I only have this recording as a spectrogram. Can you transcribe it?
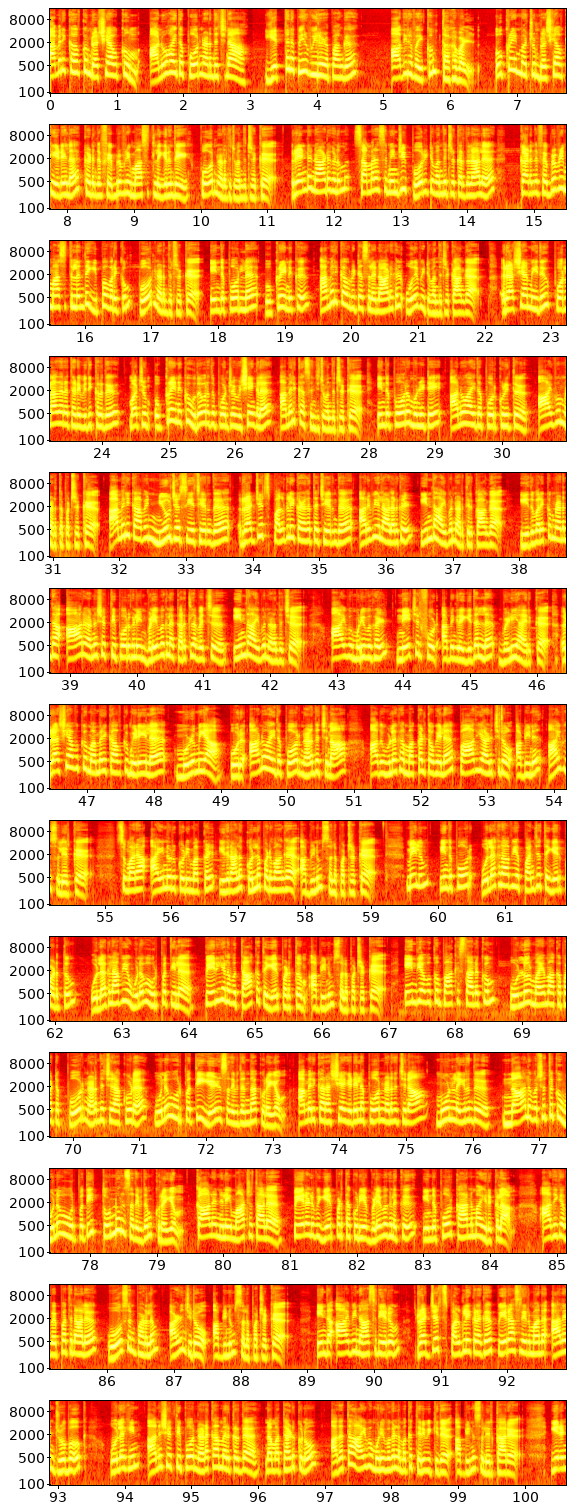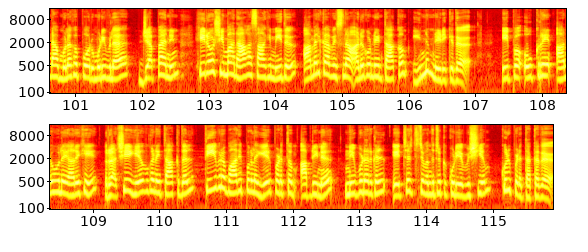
அமெரிக்காவுக்கும் ரஷ்யாவுக்கும் அணு ஆயுத போர் நடந்துச்சுன்னா எத்தனை பேர் உயிரிழப்பாங்க? அதிர வைக்கும் தகவல். உக்ரைன் மற்றும் ரஷ்யாவுக்கு இடையில கடந்த பிப்ரவரி மாசத்துல இருந்தே போர் நடந்துட்டு வந்துட்டு இருக்கு. ரெண்டு நாடுகளும் சமரசமின்றி போரிட்டு வந்துட்டு இருக்கிறதுனால கடந்த பிப்ரவரி மாசத்திலிருந்து இப்ப வரைக்கும் போர் நடந்துட்டு இருக்கு இந்த போர்ல உக்ரைனுக்கு அமெரிக்கா உள்ளிட்ட சில நாடுகள் உதவிட்டு வந்துட்டு இருக்காங்க ரஷ்யா மீது பொருளாதார தடை விதிக்கிறது மற்றும் உக்ரைனுக்கு உதவுறது போன்ற விஷயங்களை அமெரிக்கா செஞ்சுட்டு வந்துட்டு இருக்கு இந்த போரை முன்னிட்டே அணு ஆயுத போர் குறித்து ஆய்வும் நடத்தப்பட்டிருக்கு. அமெரிக்காவின் நியூ ஜெர்சியை சேர்ந்த ரட்ஜெட்ஸ் பல்கலைக்கழகத்தை சேர்ந்த அறிவியலாளர்கள் இந்த ஆய்வை நடத்திருக்காங்க. இதுவரைக்கும் நடந்த ஆறு அணுசக்தி போர்களின் விளைவுகளை கருத்துல வச்சு இந்த ஆய்வு நடந்துச்சு. ஆய்வு முடிவுகள் நேச்சர் ஃபுட் அப்படிங்கிற இதழில் வெளியாயிருக்கு. ரஷ்யாவுக்கும் அமெரிக்காவுக்கும் இடையில முழுமையா ஒரு அணு ஆயுத போர் நடந்துச்சுன்னா அது உலக மக்கள் தொகையில பாதி அழிச்சிடும் அப்படின்னு ஆய்வு சொல்லியிருக்கு. சுமாரா ஐநூறு கோடி மக்கள் இதனால கொல்லப்படுவாங்க அப்படின்னு சொல்லப்பட்டிருக்கு. மேலும் இந்த போர் உலகளாவிய பஞ்சத்தை ஏற்படுத்தும் உலகளாவிய உணவு உற்பத்தியில பெரிய அளவு தாக்கத்தை ஏற்படுத்தும் அப்படின்னு சொல்லப்பட்டிருக்கு. இந்தியாவுக்கும் பாகிஸ்தானுக்கும் உள்ளூர் மயமாக்கப்பட்ட போர் நடந்துச்சுன்னா கூட உணவு உற்பத்தி ஏழு சதவீதம் தான் குறையும். அமெரிக்கா ரஷ்யா இடையில போர் நடந்துச்சுன்னா மூணுல இருந்து நாலு வருஷத்துக்கு உணவு உற்பத்தி தொண்ணூறு சதவீதம் குறையும். காலநிலை மாற்றத்தால பேரழிவு ஏற்படுத்தக்கூடிய விளைவுகளுக்கு இந்த போர் காரணமா இருக்கலாம். அதிக வெப்பத்தினால ஓசோன் படலம் அழிஞ்சிடும் அப்படின்னு சொல்லப்பட்டிருக்கு. இந்த ஆய்வின் ஆசிரியரும் ரட்ஜர்ஸ் பல்கலைக்கழக பேராசிரியருமான ஆலன் ரோபோக் உலகின் அணுசக்தி போர் நடக்காம இருக்கிறத நம்ம தடுக்கணும். அதைத்தான் ஆய்வு முடிவுகள் நமக்கு தெரிவிக்குது அப்படின்னு சொல்லியிருக்காரு. இரண்டாம் உலக போர் முடிவுல ஜப்பானின் ஹிரோஷிமா நாகசாகி மீது அமெரிக்கா வீசின அணுகுண்டின் தாக்கம் இன்னும் நீடிக்குது. இப்போ உக்ரைன் அணு உலை அருகே ரஷ்ய ஏவுகணை தாக்குதல் தீவிர பாதிப்புகளை ஏற்படுத்தும் அப்படின்னு நிபுணர்கள் எச்சரிச்சுட்டு வந்துட்டு இருக்கக்கூடிய விஷயம் குறிப்பிடத்தக்கது.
